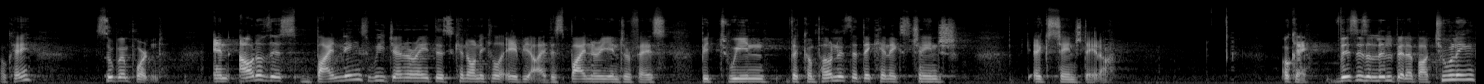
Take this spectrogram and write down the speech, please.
okay? Super important. And out of this bindings, we generate this canonical ABI, this binary interface between the components that they can exchange, exchange data. Okay, this is a little bit about tooling.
